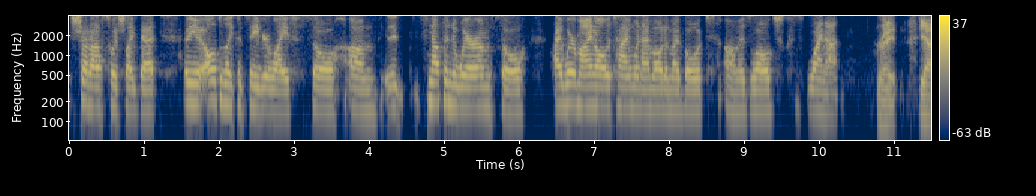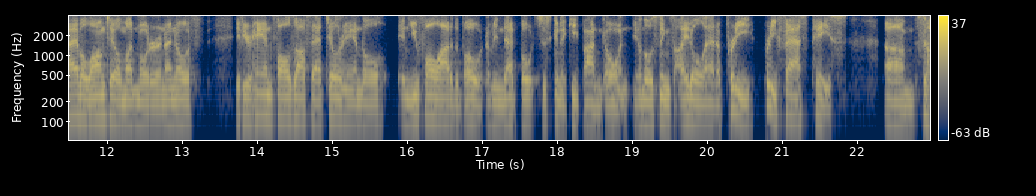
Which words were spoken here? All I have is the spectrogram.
shut off switch like that I mean, it ultimately could save your life. So um, it, it's nothing to wear them. So I wear mine all the time when I'm out in my boat um, as well. Just why not? Right. Yeah, I have a long tail mud motor, and I know if if your hand falls off that tiller handle and you fall out of the boat, I mean that boat's just going to keep on going. You know, those things idle at a pretty pretty fast pace. Um, so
